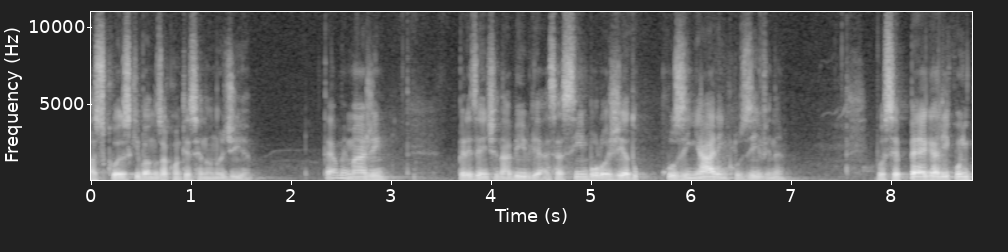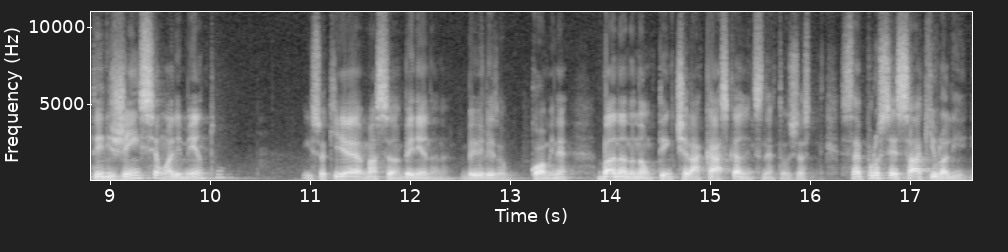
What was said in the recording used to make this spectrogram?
as coisas que vão nos acontecendo no dia. Até uma imagem presente na Bíblia, essa simbologia do cozinhar, inclusive, né? Você pega ali com inteligência um alimento, isso aqui é maçã, benena, né? Beleza, come, né? Banana, não, tem que tirar a casca antes, né? Então você, já, vai processar aquilo ali.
